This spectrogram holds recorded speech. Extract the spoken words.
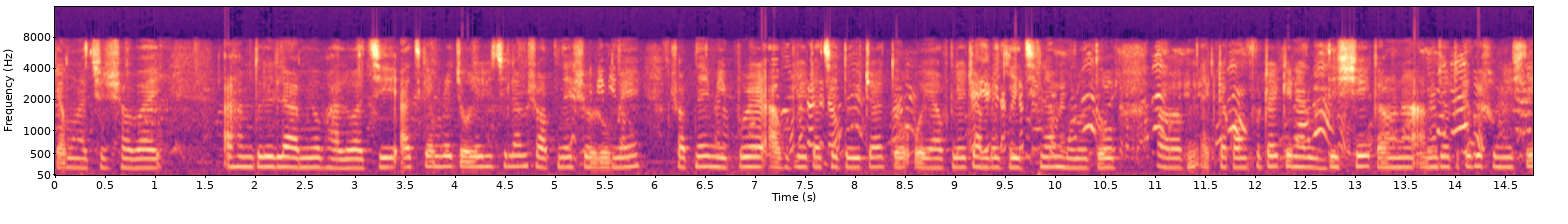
কেমন আছেন সবাই? আলহামদুলিল্লাহ, আমিও ভালো আছি। আজকে আমরা চলে এসেছিলাম স্বপ্নের শোরুমে স্বপ্নের মিরপুরের আউটলেট আছে দুইটা, তো ওই আউটলেটে আমরা গিয়েছিলাম মূলত একটা কমফোর্টার কেনার উদ্দেশ্যে। কেননা আমি যতটুকু শুনেছি,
